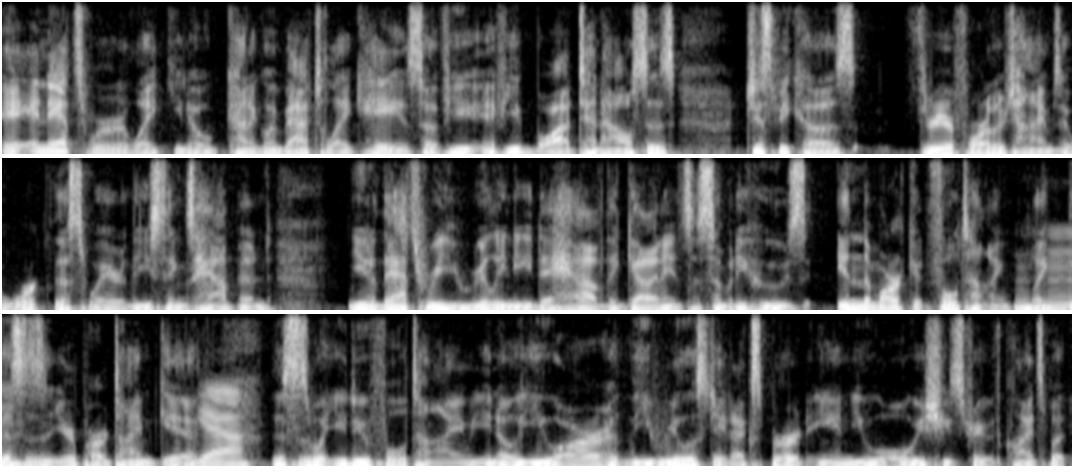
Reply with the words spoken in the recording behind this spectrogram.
And that's where like, you know, kind of going back to like, hey, so if you if you bought 10 houses just because three or four other times it worked this way or these things happened, you know, that's where you really need to have the guidance of somebody who's in the market full time. Like mm-hmm. this isn't your part-time gig. Yeah. This is what you do full time. You know, you are the real estate expert and you will always shoot straight with clients, but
